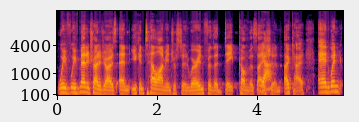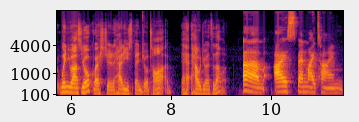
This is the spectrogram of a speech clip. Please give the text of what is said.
we've we've met in Trader Joe's, and you can tell I'm interested. We're in for the deep conversation. Okay. And when when you ask your question, how do you spend your time? How would you answer that one? Um, I spend my time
